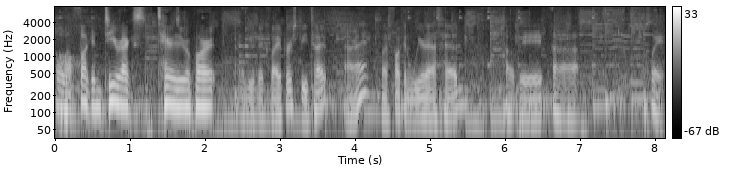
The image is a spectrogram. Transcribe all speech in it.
While Oh. the fucking T-Rex tears you apart. I'll be Vic Viper, speed type. All right. My fucking weird ass head. I'll be. Uh, wait.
